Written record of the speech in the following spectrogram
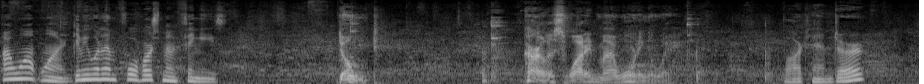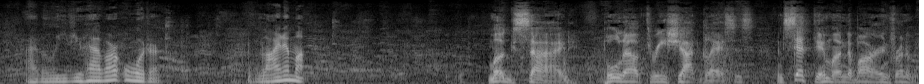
I want one. Give me one of them four horsemen thingies. Don't. Carla swatted my warning away. Bartender, I believe you have our order. Line 'em up. Muggs sighed, pulled out three shot glasses, and set them on the bar in front of me.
